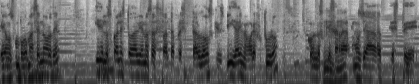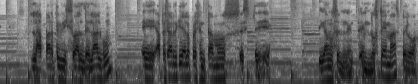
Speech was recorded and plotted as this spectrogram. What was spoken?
digamos, un poco más en orden y de los cuales todavía nos hace falta presentar dos, que es Vida y Memoria Futuro, con los que cerramos ya este, la parte visual del álbum. Eh, a pesar de que ya lo presentamos, este, digamos, en, en, los temas, pero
